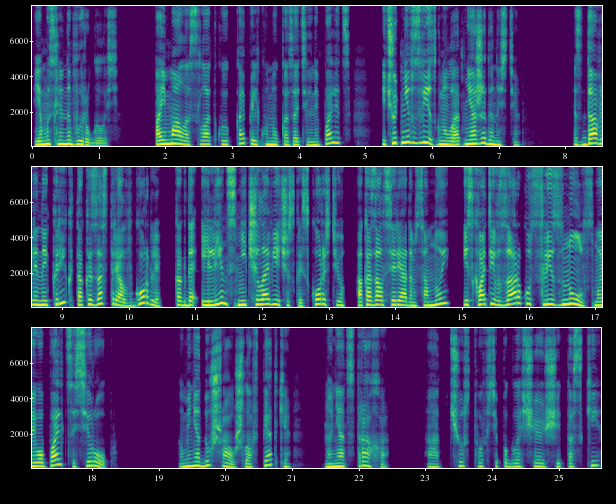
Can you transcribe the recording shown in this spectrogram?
я мысленно выругалась, поймала сладкую капельку на указательный палец и чуть не взвизгнула от неожиданности. Сдавленный крик так и застрял в горле, когда Элин с нечеловеческой скоростью оказался рядом со мной и, схватив за руку, слизнул с моего пальца сироп. У меня душа ушла в пятки, но не от страха, а от чувства всепоглощающей тоски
